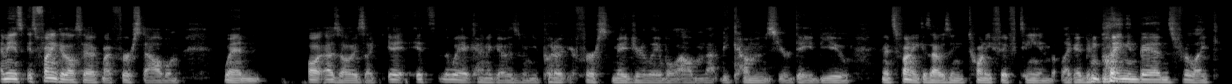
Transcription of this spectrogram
I mean, it's, it's funny because I'll say like my first album when as always like it, it's the way it kind of goes when you put out your first major label album that becomes your debut and it's funny because i was in 2015 but like i'd been playing in bands for like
